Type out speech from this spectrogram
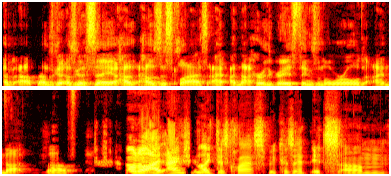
I, I, I was going to say, how, how's this class? I, have not heard the greatest things in the world. I'm not. Uh, oh no, I, I, actually like this class because it, it's um,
